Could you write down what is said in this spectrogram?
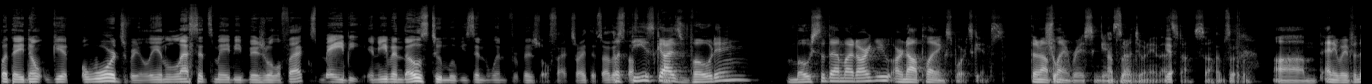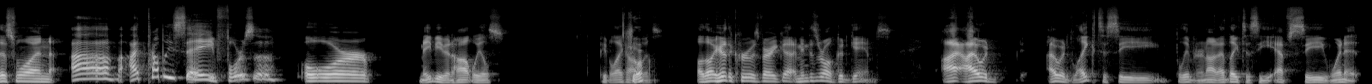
but they don't get awards really, unless it's maybe visual effects, maybe. And even those two movies didn't win for visual effects, right? There's other But stuff. these guys voting, most of them, I'd argue, are not playing sports games. They're not Sure. playing racing games. They're not doing any of that Yeah. stuff. So absolutely. Um, anyway, for this one, um, I'd probably say Forza or maybe even Hot Wheels. People like Hot Sure. Wheels. Although I hear the crew is very good. I mean, these are all good games. I, I would I would like to see, believe it or not, I'd like to see FC win it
